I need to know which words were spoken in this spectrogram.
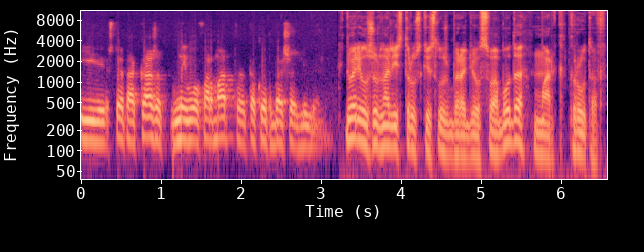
и что это окажет на его формат какое-то большое влияние. Говорил журналист русской службы «Радио Свобода» Марк Крутов.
